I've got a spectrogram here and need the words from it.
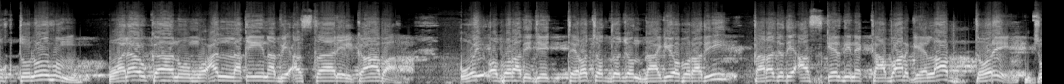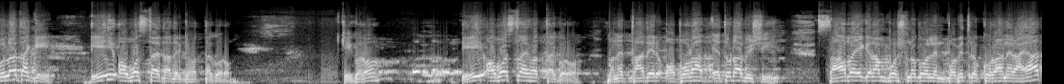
উক্তলোহম ওয়ালাউ কানু মুআল্লাকিনা বিআসতারিল কাবা ওই অপরাধী যে তেরো চোদ্দ জন দাগি অপরাধী, তারা যদি আজকের দিনে কাবার গেলাপ ধরে, চলে থাকে এই অবস্থায় তাদেরকে হত্যা করো। কি করো? এই অবস্থায় হত্যা করো। মানে তাদের অপরাধ এতটা বেশি। সাহাবাই গ্রাম প্রশ্ন করলেন, পবিত্র কোরআনের আয়াত?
